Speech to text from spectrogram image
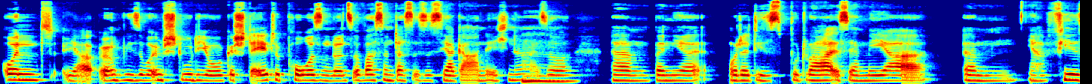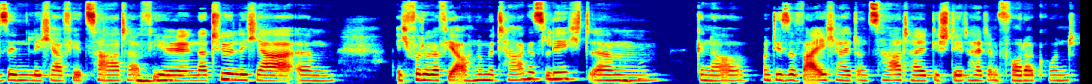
und ja, irgendwie so im Studio gestellte Posen und sowas. Und das ist es ja gar nicht. Ne? Also mhm. Also ähm, bei mir oder dieses Boudoir ist ja mehr ähm, ja viel sinnlicher, viel zarter, mhm. viel natürlicher. Ähm, ich fotografiere auch nur mit Tageslicht. Ähm, mhm. Genau. Und diese Weichheit und Zartheit, die steht halt im Vordergrund.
